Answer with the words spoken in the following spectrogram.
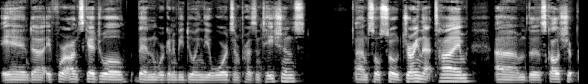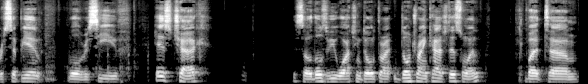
And uh, if we're on schedule, then we're going to be doing the awards and presentations. Um, so, so during that time, um, the scholarship recipient will receive his check. So those of you watching, don't try, don't try and catch this one, but um,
